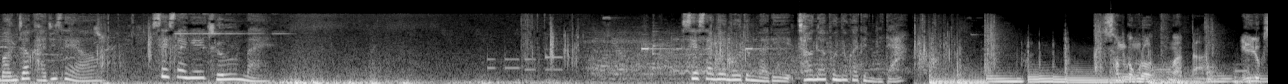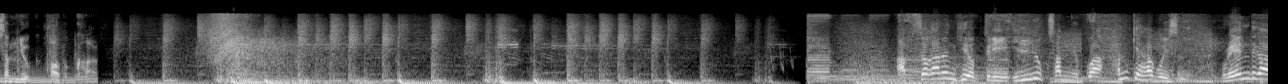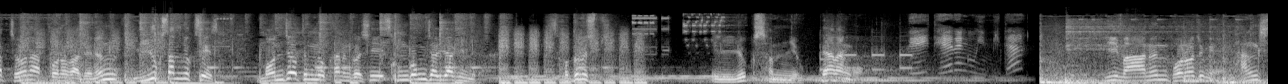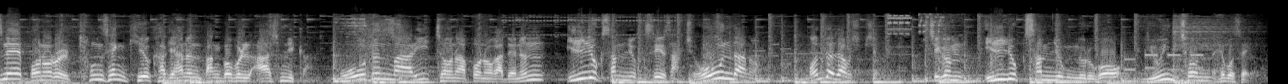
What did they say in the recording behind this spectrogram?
먼저 가지세요. 세상의 좋은 말. 세상의 모든 말이 전화번호가 됩니다. 성공으로 통한다. 1636 허브콜. 앞서가는 기업들이 1636과 함께하고 있습니다. 브랜드가 전화번호가 되는 1636 세상. 먼저 등록하는 것이 성공 전략입니다. 서두르십시오. 1636 대한항공. 네, 대한항공입니다. 이 많은 번호 중에 당신의 번호를 평생 기억하게 하는 방법을 아십니까? 모든 말이 전화번호가 되는 1636 세상 좋은 단어 먼저 잡으십시오. 지금 1636 누르고 유인촌 해보세요.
